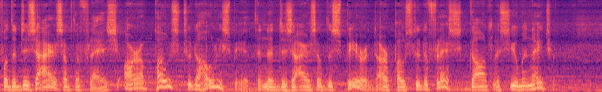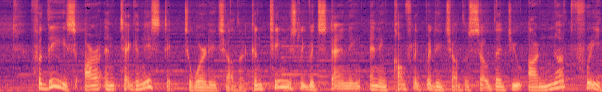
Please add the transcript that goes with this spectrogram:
For the desires of the flesh are opposed to the Holy Spirit, and the desires of the Spirit are opposed to the flesh, godless human nature. For these are antagonistic toward each other, continuously withstanding and in conflict with each other, so that you are not free,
